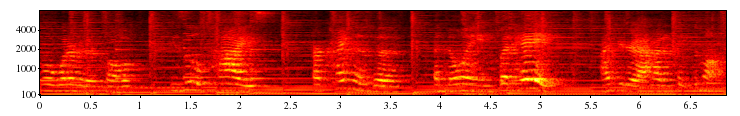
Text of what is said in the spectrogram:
well, whatever they're called, these little ties are kind of uh, annoying, but hey, I figured out how to take them off.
